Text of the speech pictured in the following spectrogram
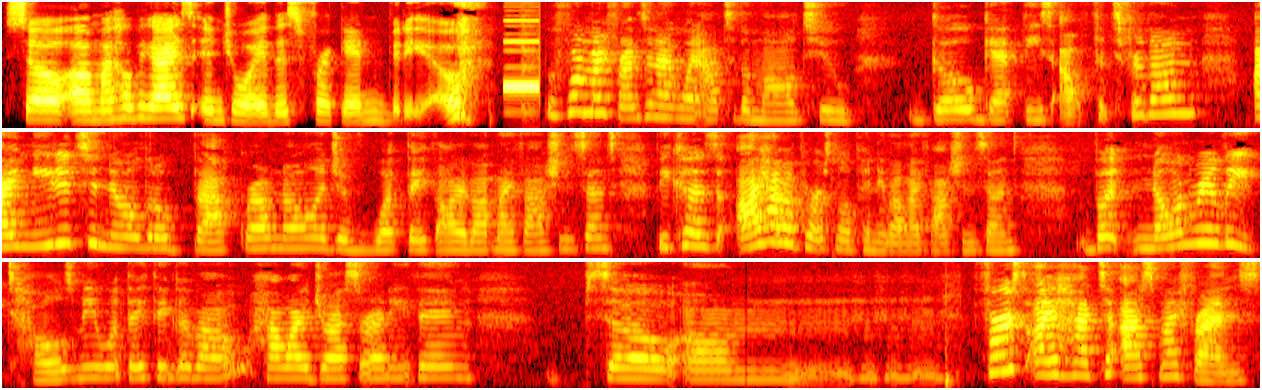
So um, I hope you guys enjoy this freaking video. Before my friends and I went out to the mall to go get these outfits for them, I needed to know a little background knowledge of what they thought about my fashion sense because I have a personal opinion about my fashion sense, but no one really tells me what they think about how I dress or anything. So, um, first I had to ask my friends,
